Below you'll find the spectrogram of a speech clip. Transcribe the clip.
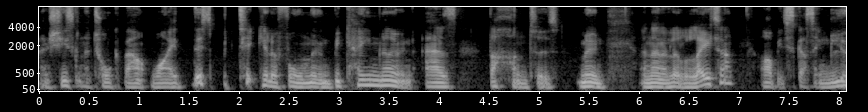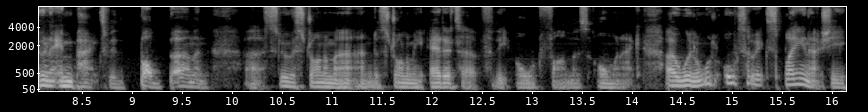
and she's going to talk about why this particular full moon became known as the Hunter's Moon. And then a little later, I'll be discussing lunar impacts with Bob Berman, uh, Slooh astronomer and astronomy editor for the Old Farmer's Almanac. Uh, we'll also explain actually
